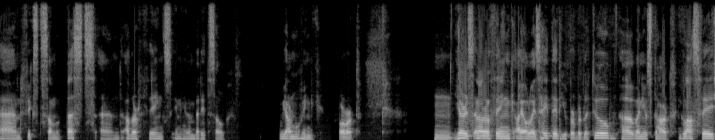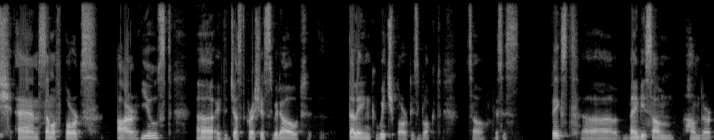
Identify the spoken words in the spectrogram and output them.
and fixed some tests and other things in, embedded. So we are moving forward. Mm, here is another thing I always hated, you probably too, uh, when you start Glassfish and some of ports are used, uh, it just crashes without telling which port is blocked. So this is fixed. Uh, maybe some hundred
